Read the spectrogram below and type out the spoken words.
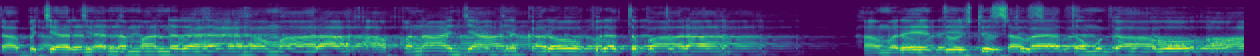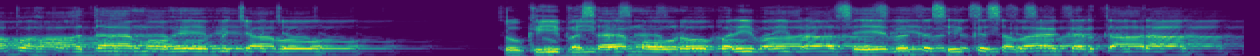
ਤਬ ਚਰਨਨ ਮਨ ਰਹਿ ਹਮਾਰਾ ਆਪਣਾ ਜਾਨ ਕਰੋ ਪ੍ਰਤਪਾਰਾ। ਹਮਰੇ ਦੁਸ਼ਟ ਸਵੈ ਤੁਮ ਗਾਵੋ ਆਪ ਹਾਦੈ ਮੋਹਿ ਬਚਾਵੋ। ਸੁਖੀ ਬਸੈ ਮੋਰੋ ਪਰਿਵਾਰਾ ਸੇਵਕ ਸਿੱਖ ਸਵੈ ਕਰਤਾਰਾ।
